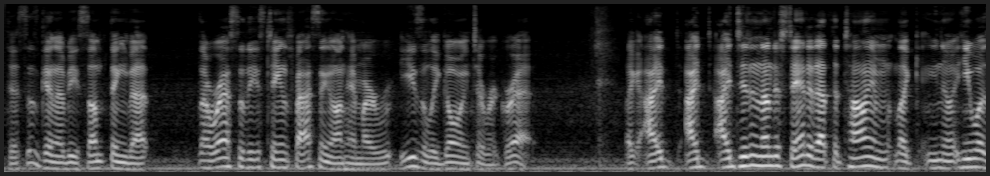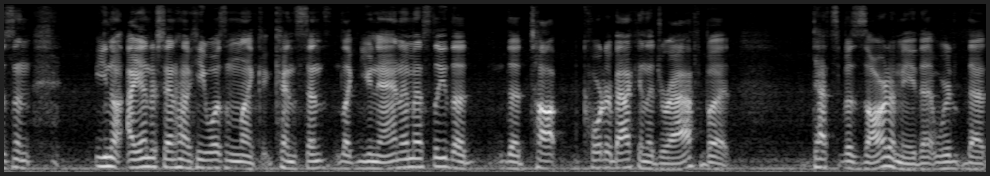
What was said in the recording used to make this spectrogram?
this is gonna be something that the rest of these teams passing on him are easily going to regret. Like I, I, I didn't understand it at the time. Like you know, he wasn't. You know, I understand how he wasn't like consent, like unanimously the the top quarterback in the draft, but that's bizarre to me that we're that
